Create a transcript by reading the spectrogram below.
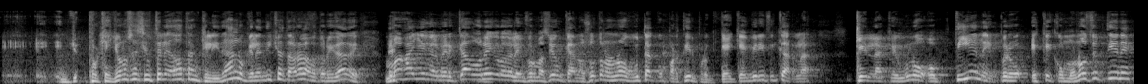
Eh, eh, yo- porque yo no sé si usted le ha dado tranquilidad a lo que le han dicho hasta ahora las autoridades. Más hay en el mercado negro de la información que a nosotros no nos gusta compartir porque hay que verificarla que la que uno obtiene. Pero es que como no se obtiene,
